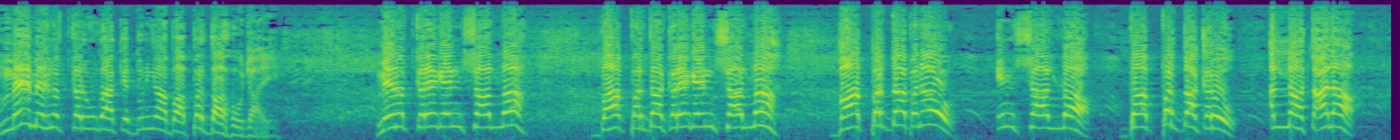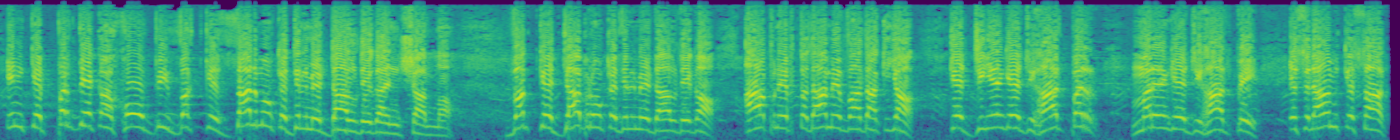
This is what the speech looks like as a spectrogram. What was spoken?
میں محنت کروں گا کہ دنیا با پردہ ہو جائے۔ محنت کریں گے انشاءاللہ۔ با پردہ کریں گے انشاءاللہ۔ با پردہ بناؤ۔ انشاءاللہ با پردہ کرو۔ اللہ تعالی ان کے پردے کا خوف بھی وقت کے ظالموں کے دل میں ڈال دے گا انشاءاللہ۔ وقت کے جابروں کے دل میں ڈال دے گا۔ آپ نے ابتدا میں وعدہ کیا کہ جئیں گے جہاد پر، مریں گے جہاد پہ۔ اسلام کے ساتھ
